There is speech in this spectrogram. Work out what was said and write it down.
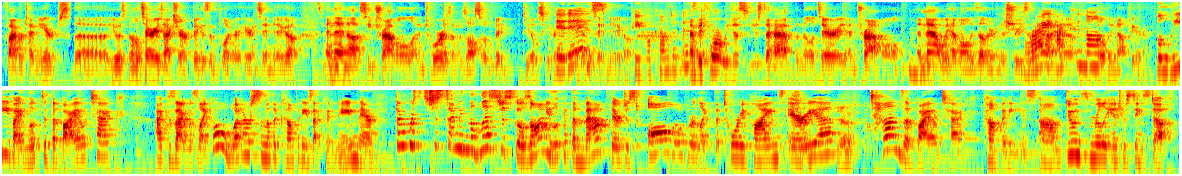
five or ten years. The U.S. military is actually our biggest employer here in San Diego, and then obviously travel and tourism is also big deals here It in is. San Diego. People come to visit. and before we just used to have the military and travel, and now we have all these other industries that Mm-hmm. Right, are kind I of could not- building up here. believe I looked at the biotech because I, was like, oh, what are some of the companies I could name there? There was just, I mean, the list just goes on. You look at the map, they're just all over like the Torrey Pines area. yeah. Tons of biotech companies um, doing some really interesting stuff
